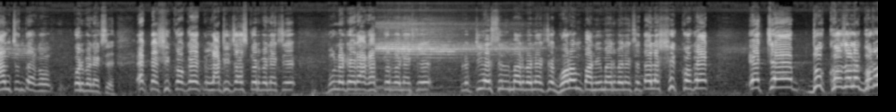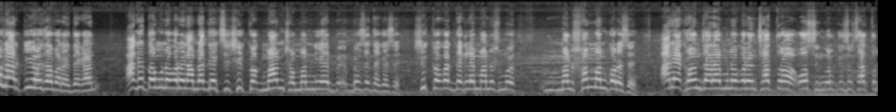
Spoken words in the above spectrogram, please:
লাঞ্ছিত করবে নাকছে একটা শিক্ষক এক লাঠি চার্জ করবে নাকছে বুলেটের আঘাত করবে নাকছে টিএসিল মারবে নাকছে গরম পানি মারবে নাকছে তাহলে শিক্ষক এক, এর চেয়ে দুঃখজনক ঘটনা আর কি হতে পারে দেখান। আগে তো মনে করেন আমরা দেখছি শিক্ষক মান সম্মান নিয়ে বেঁচে থেকেছে। শিক্ষক দেখলে মানুষ মানুষ সম্মান করেছে। আর এখন যারা মনে করেন ছাত্র অশৃঙ্খল কিছু ছাত্র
